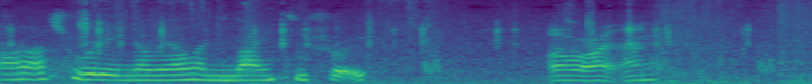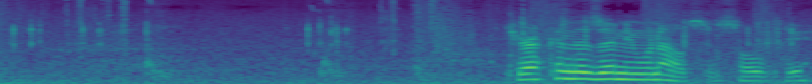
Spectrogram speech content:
Oh, that's really annoying. I'm on 93. Alright then. Do you reckon there's anyone else that's salty?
